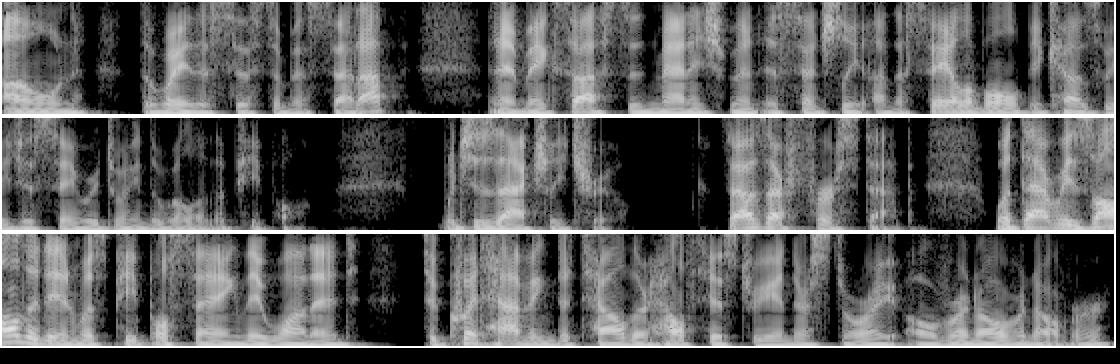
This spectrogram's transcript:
own the way the system is set up. And it makes us in management essentially unassailable because we just say we're doing the will of the people, which is actually true. So that was our first step. What that resulted in was people saying they wanted to quit having to tell their health history and their story over and over and over.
